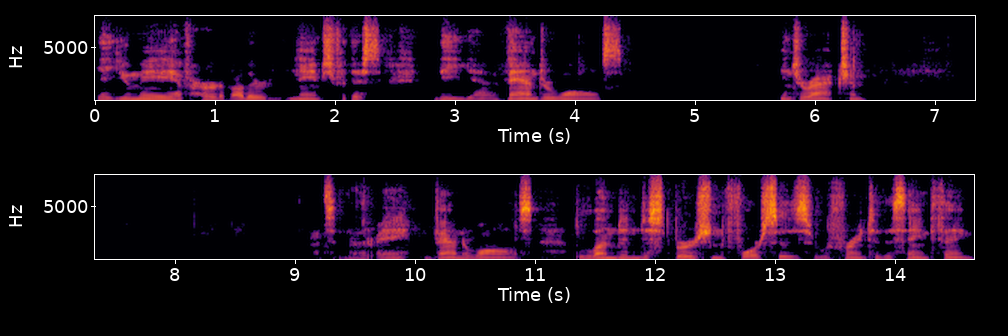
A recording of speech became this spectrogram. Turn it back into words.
Yeah, you may have heard of other names for this, the uh, van der Waals interaction. That's another A. Van der Waals. London dispersion forces, referring to the same thing.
